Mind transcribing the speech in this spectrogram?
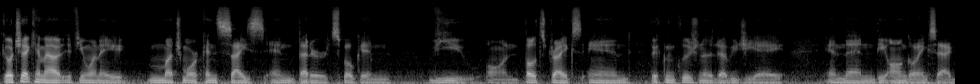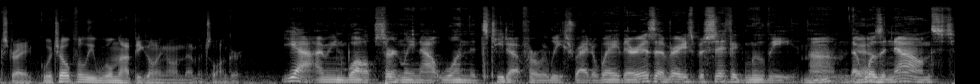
go check him out if you want a much more concise and better spoken view on both strikes and the conclusion of the WGA. And then the ongoing SAG strike, which hopefully will not be going on that much longer. Yeah, I mean, well, certainly not one that's teed up for release right away. There is a very specific movie um, that yeah. was announced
